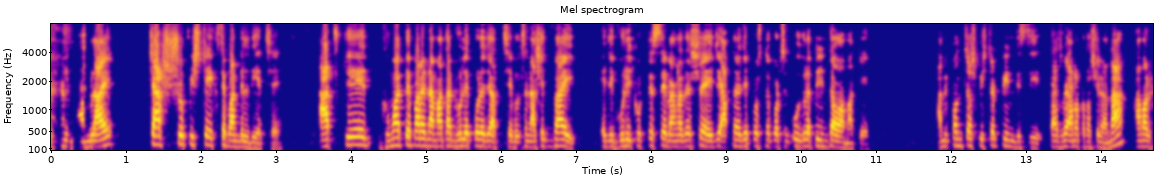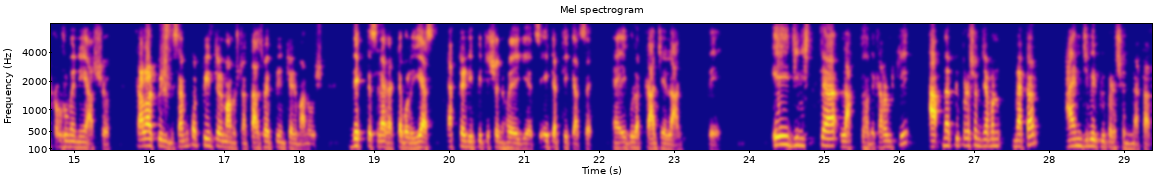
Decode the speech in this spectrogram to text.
একটি মামলায় চারশো পৃষ্ঠা এক্সট্রা বান্ডেল দিয়েছে। আজকে ঘুমাতে পারে না মাথা ঢুলে পড়ে যাচ্ছে। বলছেন রাশিদ ভাই এই যে গুলি করতেছে বাংলাদেশে এই যে আপনারা যে প্রশ্ন করছেন ওইগুলো প্রিন্ট দাও আমাকে। আমি পঞ্চাশ পৃষ্ঠার প্রিন্ট দিচ্ছি। তাজ ভাই আমার কথা শুনে না আমার রুমে নিয়ে আসো। কালার প্রিন্ট দিচ্ছি। আমি তো প্রিন্টের মানুষ না তাজ ভাই প্রিন্টের মানুষ। দেখতেছে এক একটা বলে ইয়াস একটা রিপিটেশন হয়ে গিয়েছে এটা ঠিক আছে। হ্যাঁ এগুলো কাজে লাগবে। এই জিনিসটা লাগতে হবে। কারণ কি? আপনার প্রিপারেশন যেমন ম্যাটার আইনজীবীর প্রিপারেশন ম্যাটার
